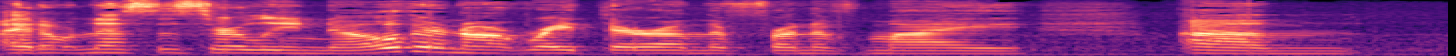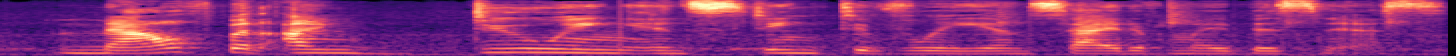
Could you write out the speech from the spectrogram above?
I don't necessarily know. They're not right there on the front of my um, mouth, but I'm doing instinctively inside of my business.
